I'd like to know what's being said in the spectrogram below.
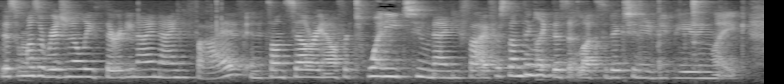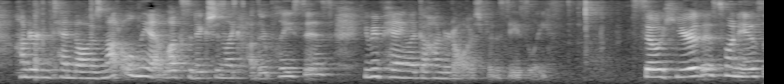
This one was originally $39.95 and it's on sale right now for $22.95. For something like this at Lux Addiction, you'd be paying like $110. Not only at Lux Addiction, like other places, you'd be paying like $100 for this easily. So here this one is.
